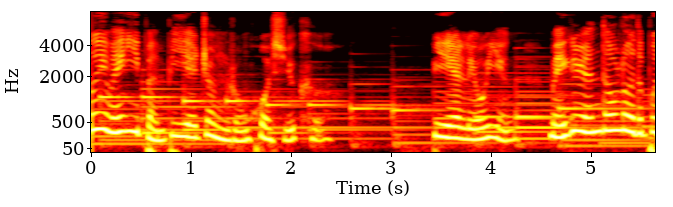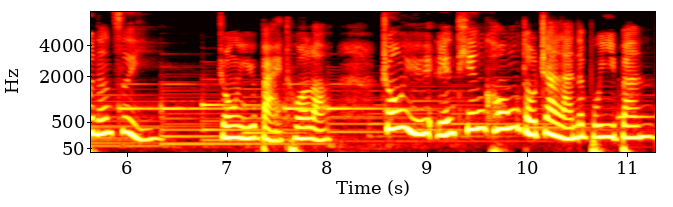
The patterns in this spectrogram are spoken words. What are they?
都因为一本毕业证荣获许可，毕业留影，每个人都乐得不能自已。终于摆脱了，终于连天空都湛蓝的不一般。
